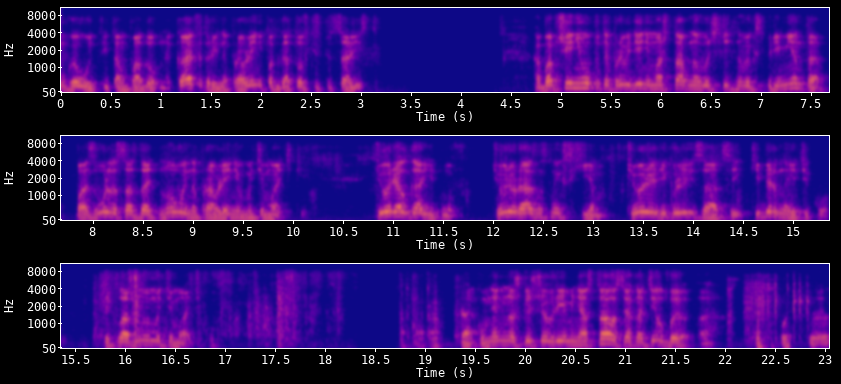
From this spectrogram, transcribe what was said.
МГУ и тому подобное, кафедры и направления подготовки специалистов. Обобщение опыта проведения масштабного вычислительного эксперимента позволило создать новые направления в математике – теорию алгоритмов, теорию разностных схем, теорию регуляризации, кибернетику, прикладную математику. Так, у меня немножко еще времени осталось. Я хотел бы э, вот, э,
